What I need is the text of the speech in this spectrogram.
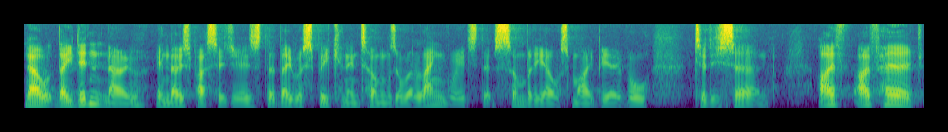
Now, they didn't know in those passages that they were speaking in tongues or a language that somebody else might be able to discern. I've, I've heard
